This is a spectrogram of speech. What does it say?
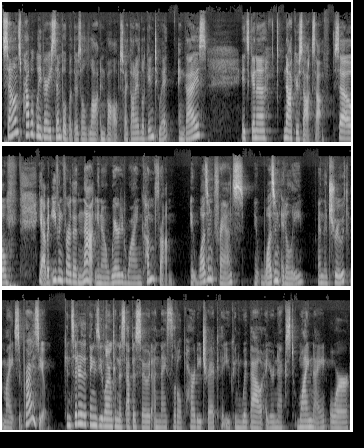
Sounds probably very simple, but there's a lot involved. So I thought I'd look into it. And guys, it's gonna knock your socks off. So, yeah, but even further than that, you know, where did wine come from? It wasn't France, it wasn't Italy, and the truth might surprise you. Consider the things you learned from this episode a nice little party trick that you can whip out at your next wine night or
